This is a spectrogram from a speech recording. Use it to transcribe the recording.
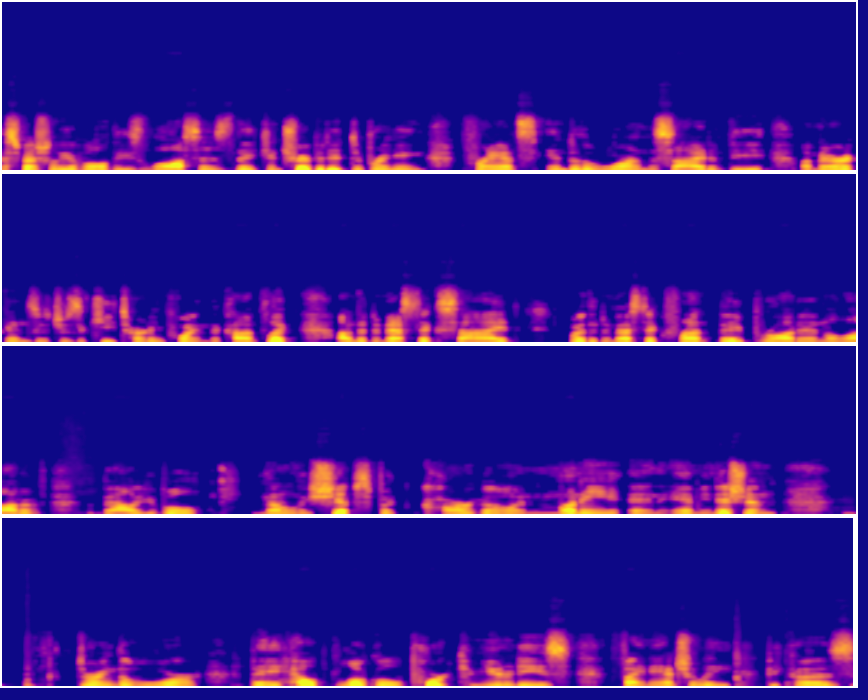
especially of all these losses. They contributed to bringing France into the war on the side of the Americans, which was a key turning point in the conflict. On the domestic side, or the domestic front, they brought in a lot of valuable, not only ships, but cargo and money and ammunition during the war. They helped local port communities financially because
